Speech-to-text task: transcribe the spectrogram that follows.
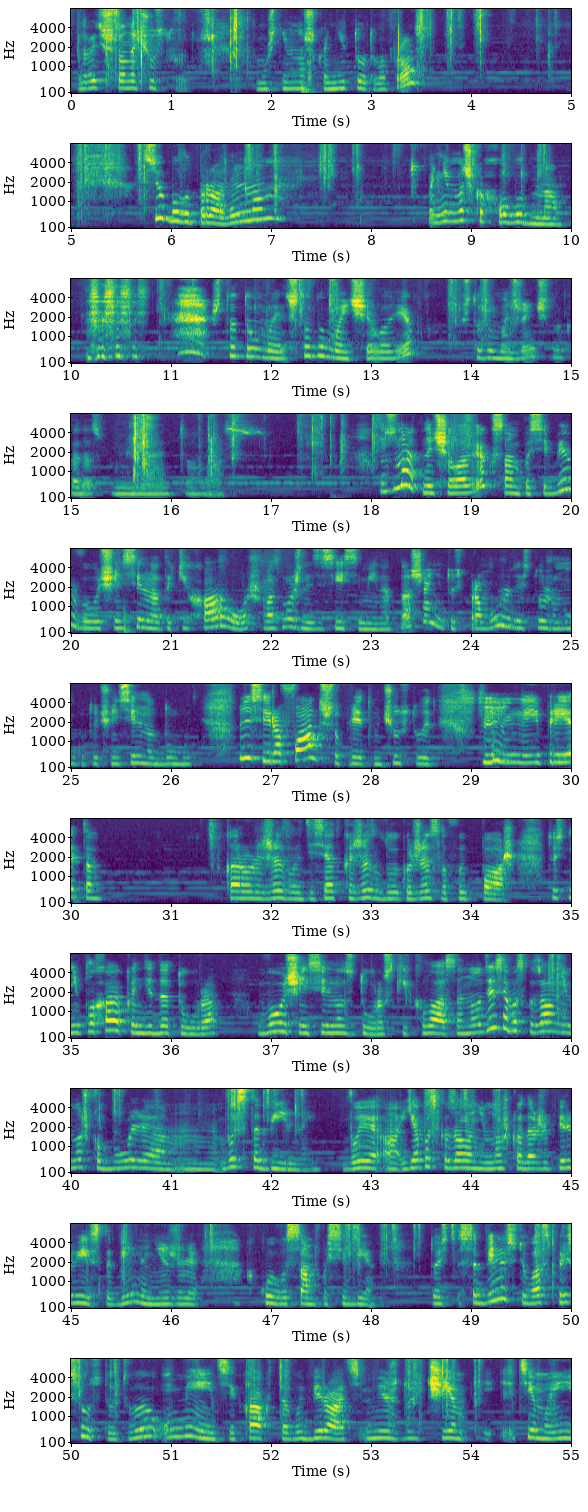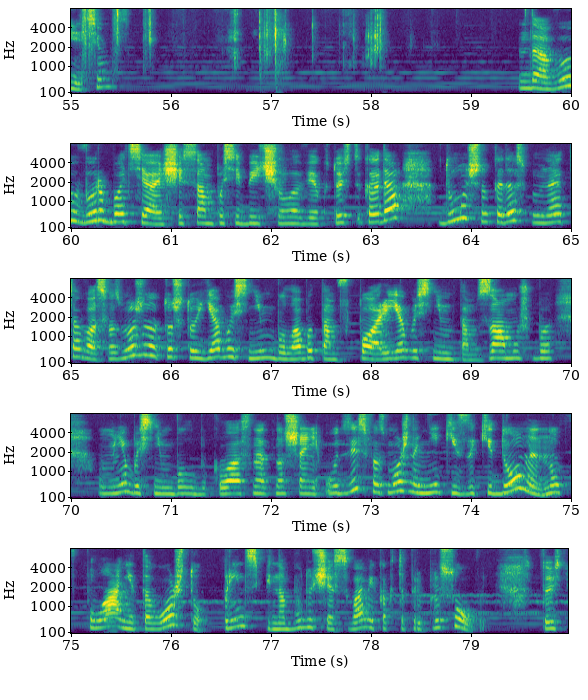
Давайте, что она чувствует. Потому что немножко не тот вопрос. Все было правильно немножко холодно. Что думает? Что думает человек? Что думает женщина, когда вспоминает о вас? Ну, знатный человек сам по себе, вы очень сильно таки хорош. Возможно, здесь есть семейные отношения, то есть про мужа здесь тоже могут очень сильно думать. Но здесь иерофант, что при этом чувствует, и при этом король жезлов, десятка жезлов, двойка жезлов и паш. То есть неплохая кандидатура. Вы очень сильно здоровский, классно. Но вот здесь я бы сказала немножко более... Вы стабильный. Вы, а, я бы сказала, немножко даже первее стабильный, нежели какой вы сам по себе. То есть стабильность у вас присутствует. Вы умеете как-то выбирать между чем, тем и этим. Да, вы, вы работящий сам по себе человек. То есть, когда думает, что когда вспоминает о вас, возможно, то, что я бы с ним была бы там в паре, я бы с ним там замуж бы, у меня бы с ним было бы классное отношение. Вот здесь, возможно, некие закидоны, но в плане того, что, в принципе, на будущее с вами как-то приплюсовывать. То есть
